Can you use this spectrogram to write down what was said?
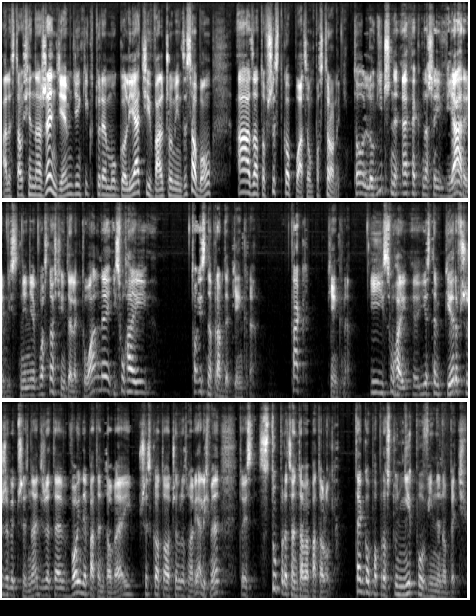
ale stał się narzędziem, dzięki któremu Goliaci walczą między sobą, a za to wszystko płacą postronni. To logiczny efekt naszej wiary w istnienie własności intelektualnej i słuchaj, to jest naprawdę piękne. Tak, piękne. I słuchaj, jestem pierwszy, żeby przyznać, że te wojny patentowe i wszystko to, o czym rozmawialiśmy, to jest stuprocentowa patologia. Tego po prostu nie powinno być.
